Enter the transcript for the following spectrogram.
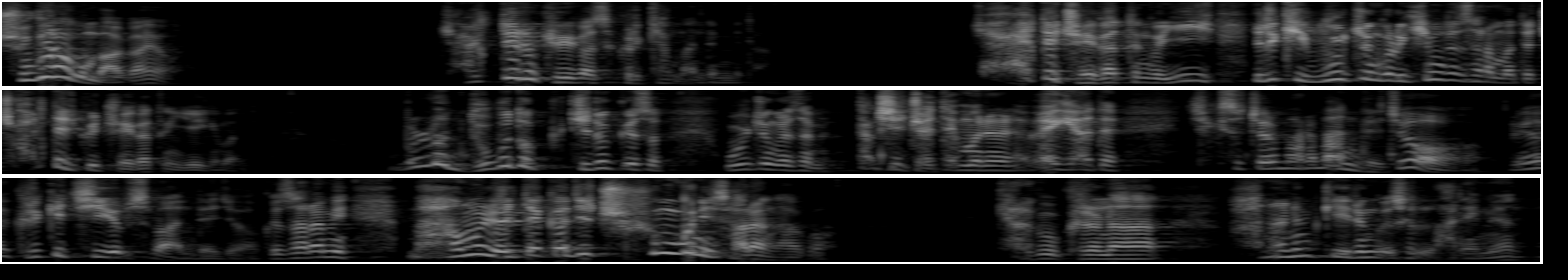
죽으라고 막아요. 절대로 교회 가서 그렇게 하면 안 됩니다. 절대 죄 같은 거, 이, 이렇게 우울증 걸리고 힘든 사람한테 절대 그 죄 같은 거 얘기하면. 물론 누구도 기독교에서 우울증 걸린 사람이 당신 죄 때문에 돼. 식스처럼 말하면 안 되죠. 그러니까 그렇게 지혜 없으면 안 되죠. 그 사람이 마음을 열 때까지 충분히 사랑하고 결국 그러나 하나님께 이런 것을 나려면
